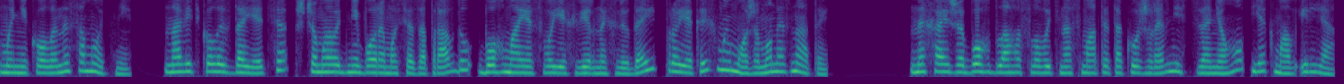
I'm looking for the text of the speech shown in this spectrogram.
Ми ніколи не самотні. Навіть коли здається, що ми одні боремося за правду, Бог має своїх вірних людей, про яких ми можемо не знати. Нехай же Бог благословить нас мати таку ж ревність за нього, як мав Ілля.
